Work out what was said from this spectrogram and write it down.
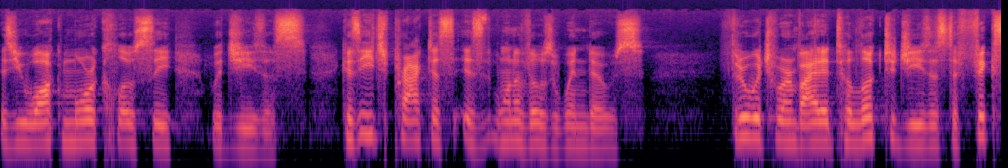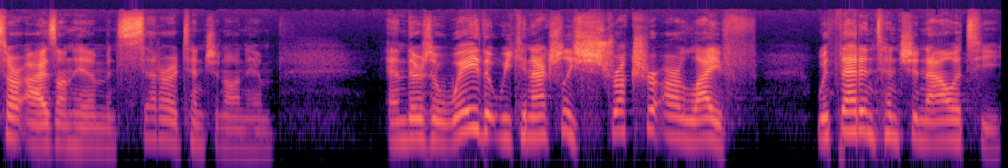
as you walk more closely with Jesus. Because each practice is one of those windows through which we're invited to look to Jesus, to fix our eyes on Him and set our attention on Him. And there's a way that we can actually structure our life with that intentionality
